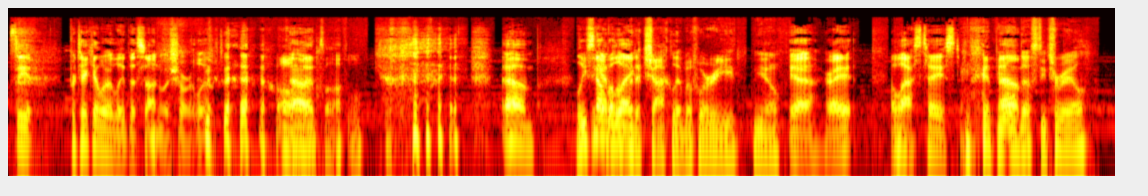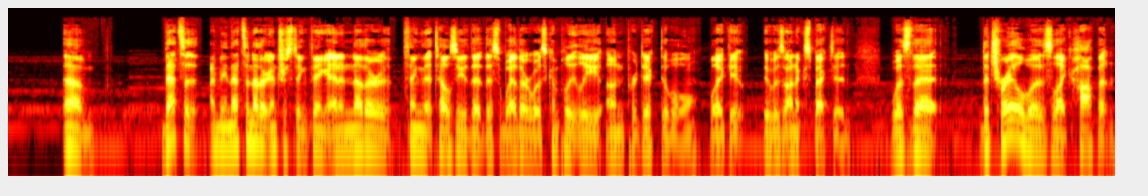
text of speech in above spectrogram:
see, particularly the sun was short lived. oh, that's awful. um, At least he No, got a little like- bit of chocolate before he, you know, yeah, right. A last taste. hit the old Um, dusty trail. um that's a i mean that's another interesting thing and another thing that tells you that this weather was completely unpredictable like it it was unexpected was that the trail was like hopping.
